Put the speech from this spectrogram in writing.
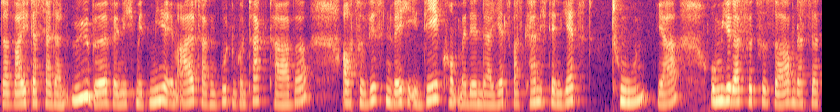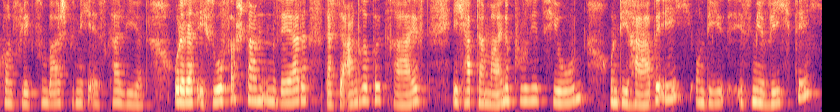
weil ich das ja dann übe, wenn ich mit mir im Alltag einen guten Kontakt habe, auch zu wissen, welche Idee kommt mir denn da jetzt, was kann ich denn jetzt tun, ja, um hier dafür zu sorgen, dass der Konflikt zum Beispiel nicht eskaliert. Oder dass ich so verstanden werde, dass der andere begreift, ich habe da meine Position und die habe ich und die ist mir wichtig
